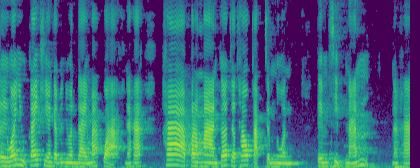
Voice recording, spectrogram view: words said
เลยว่าอยู่ใกล้เคียงกับจำนวนใดมากกว่านะคะ ค่าประมาณก็จะเท่ากับจำนวนเต็ม 10 นั้น นะคะ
